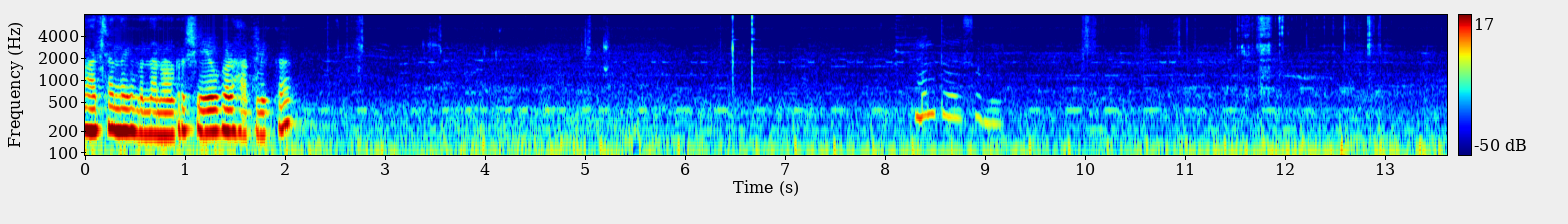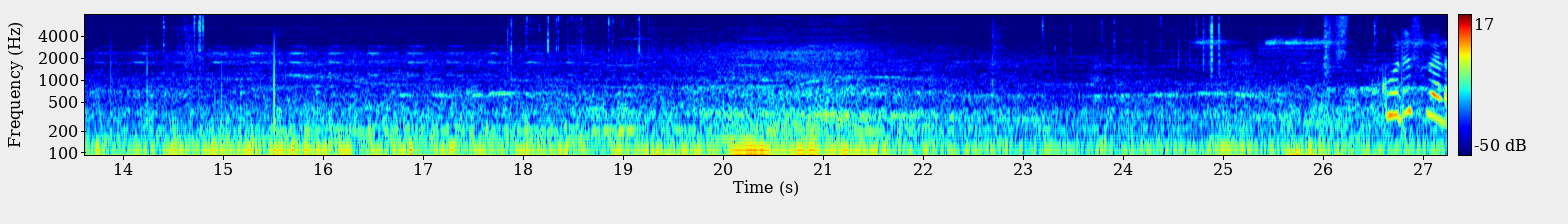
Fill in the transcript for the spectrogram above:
ಭಾಳ ಚಂದಾಗಿ ಬಂದ ನೋಡ್ರಿ ಶೇವ್ಗಳು ಹಾಕ್ಲಿಕ್ಕೆ. ಕೂಡಿಸ್ಬೇಡ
